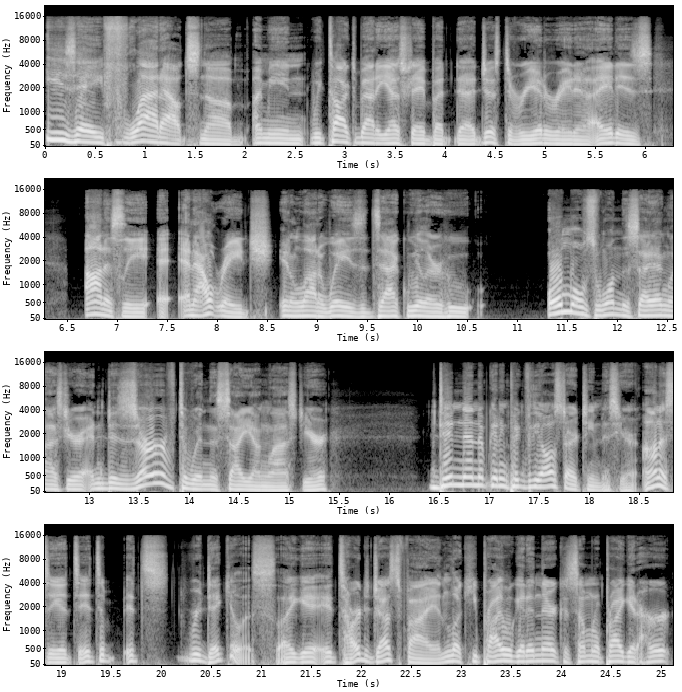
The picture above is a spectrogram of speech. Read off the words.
is a flat out snub. I mean, we talked about it yesterday, but uh, just to reiterate it, it is honestly an outrage in a lot of ways that Zack Wheeler, who almost won the Cy Young last year and deserved to win the Cy Young last year, didn't end up getting picked for the All Star team this year. Honestly, it's it's a it's ridiculous. Like it, it's hard to justify. And look, he probably will get in there because someone will probably get hurt,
